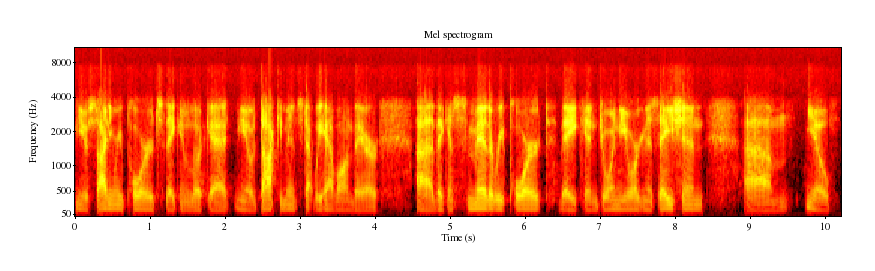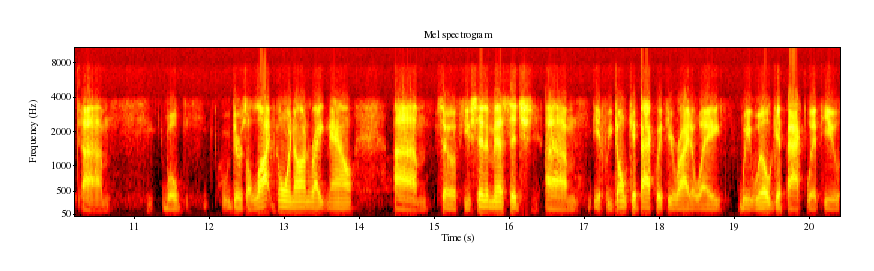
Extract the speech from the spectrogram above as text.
you know, sighting reports. They can look at, you know, documents that we have on there. Uh, they can submit a report. They can join the organization. Um, you know, um, well, there's a lot going on right now. Um, so if you send a message, um, if we don't get back with you right away, we will get back with you.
